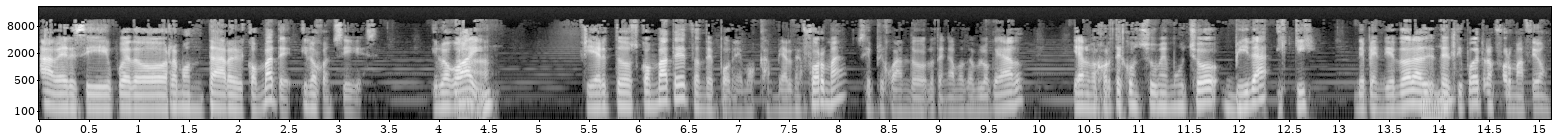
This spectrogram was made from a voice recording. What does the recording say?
a ver si puedo remontar el combate y lo consigues. Y luego hay ciertos combates donde podemos cambiar de forma, siempre y cuando lo tengamos desbloqueado, y a lo mejor te consume mucho vida y ki, dependiendo de la- Ujú. del tipo de transformación.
